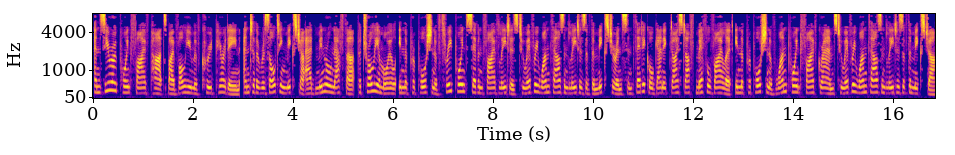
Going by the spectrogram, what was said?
and 0.5 parts by volume of crude pyridine, and to the resulting mixture add mineral naphtha petroleum oil in the proportion of 3.75 liters to every 1000 liters of the mixture and synthetic organic dyestuff methyl violet in the proportion of 1.5 grams to every 1000 liters of the mixture.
